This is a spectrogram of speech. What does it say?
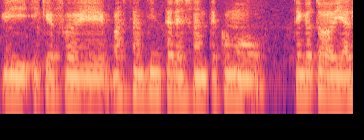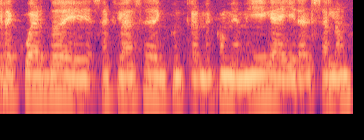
y, y que fue bastante interesante como tengo todavía el recuerdo de esa clase, de encontrarme con mi amiga e ir al salón.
